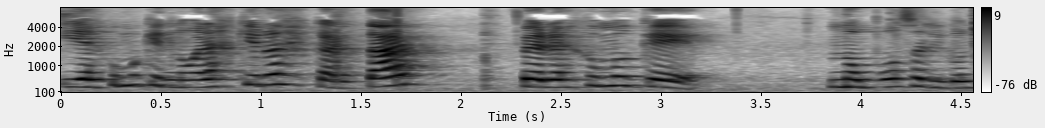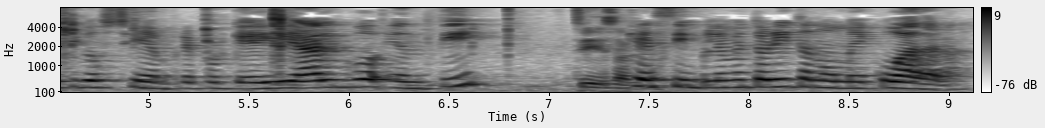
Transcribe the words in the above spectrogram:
Y es como que no las quiero descartar, pero es como que no puedo salir contigo siempre porque hay algo en ti Sí, que simplemente ahorita no me cuadra.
